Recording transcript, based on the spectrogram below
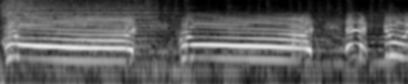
Juan, Juan, estuvo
